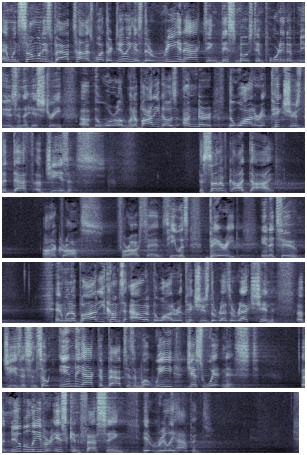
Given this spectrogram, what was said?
And when someone is baptized, what they're doing is they're reenacting this most important of news in the history of the world. When a body goes under the water, it pictures the death of Jesus. The Son of God died on a cross for our sins, He was buried in a tomb. And when a body comes out of the water, it pictures the resurrection of Jesus. And so, in the act of baptism, what we just witnessed, a new believer is confessing it really happened.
